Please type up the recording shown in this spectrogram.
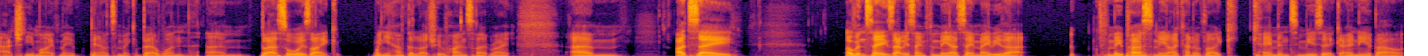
actually you might have been able to make a better one. Um, but that's always like when you have the luxury of hindsight, right? Um, I'd say I wouldn't say exactly the same for me. I'd say maybe that for me personally, I kind of like came into music only about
